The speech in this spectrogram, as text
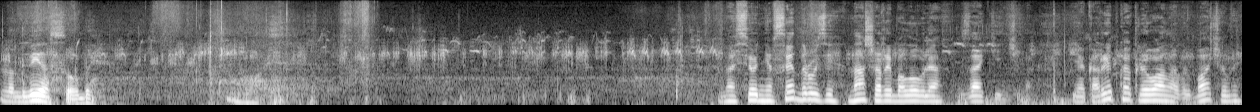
На дві особи. Ось. На сьогодні все, друзі. Наша риболовля закінчена. Яка рибка клювала, ви бачили,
